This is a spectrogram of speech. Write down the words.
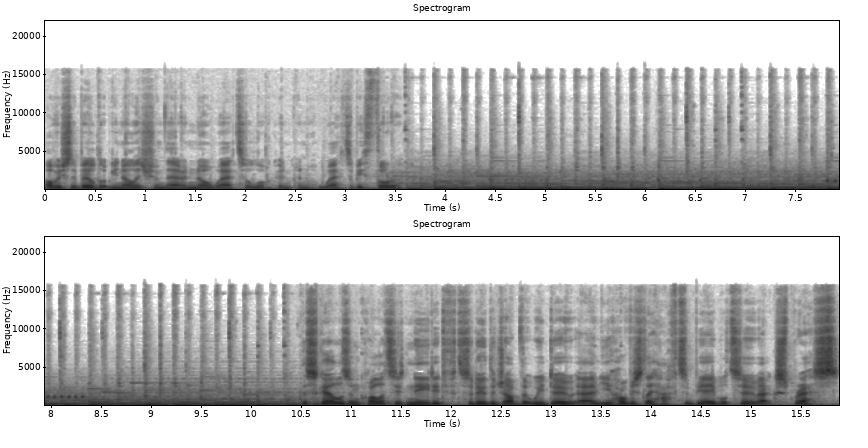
obviously build up your knowledge from there and know where to look and, and where to be thorough. The skills and qualities needed to do the job that we do, uh, you obviously have to be able to express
